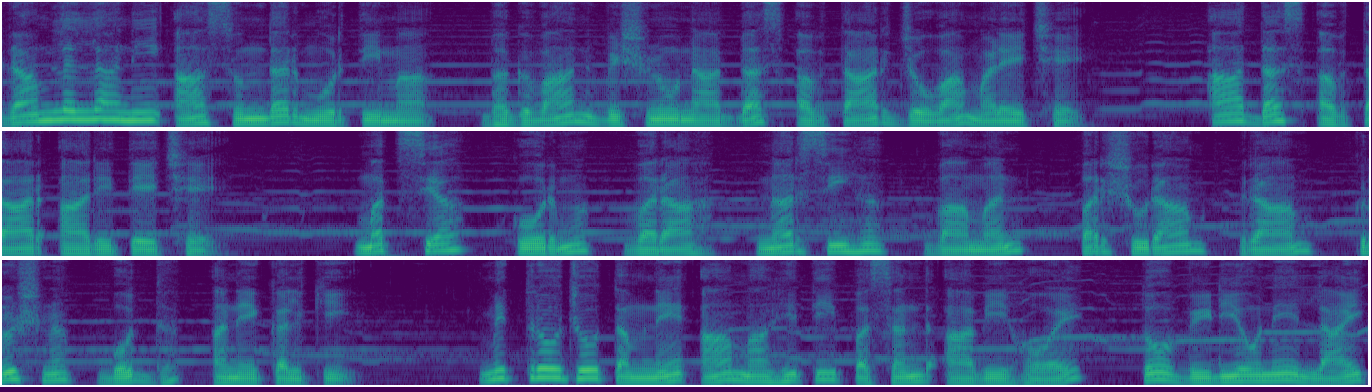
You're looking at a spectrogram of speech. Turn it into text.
રામલલ્લાની આ સુંદર મૂર્તિમાં ભગવાન વિષ્ણુના દસ અવતાર જોવા મળે છે. આ દસ અવતાર આ રીતે છે. મત્સ્ય, કૂર્મ, વરાહ, નરસિંહ, વામન, પરશુરામ, રામ, કૃષ્ણ, બુદ્ધ અને કલ્કી. મિત્રો, જો તમને આ માહિતી પસંદ આવી હોય, તો વિડીયોને લાઈક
